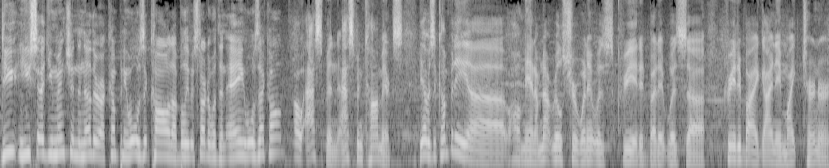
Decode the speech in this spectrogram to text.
Do you, you said you mentioned another uh, company. What was it called? I believe it started with an A. What was that called? Oh, Aspen. Aspen Comics. Yeah, it was a company. Uh, oh man, I'm not real sure when it was created, but it was uh, created by a guy named Mike Turner.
